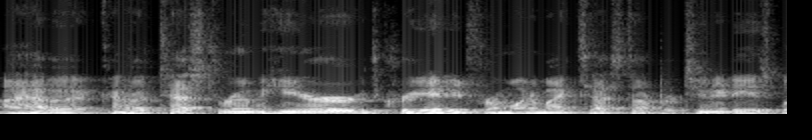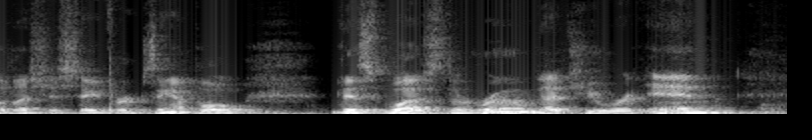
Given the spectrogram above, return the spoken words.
I have a kind of a test room here created from one of my test opportunities, but let's just say, for example, this was the room that you were in.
